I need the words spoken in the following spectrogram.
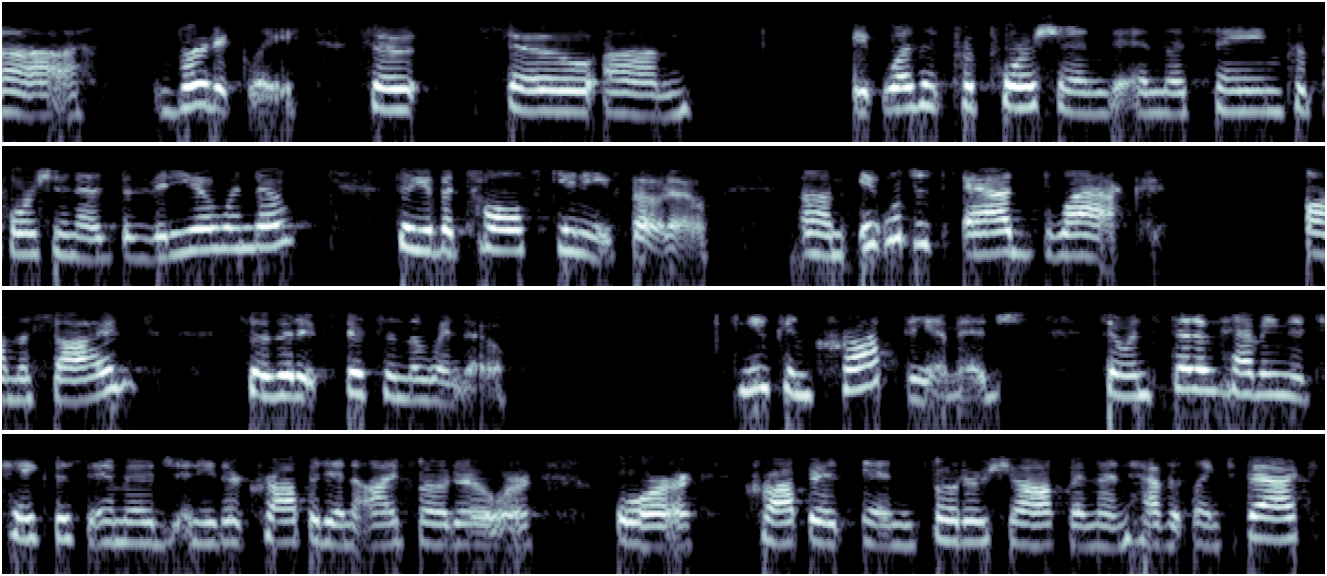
uh, vertically. So, so um, it wasn't proportioned in the same proportion as the video window. So you have a tall skinny photo. Um, it will just add black on the sides so that it fits in the window. You can crop the image. So instead of having to take this image and either crop it in iPhoto or, or crop it in Photoshop and then have it linked back,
